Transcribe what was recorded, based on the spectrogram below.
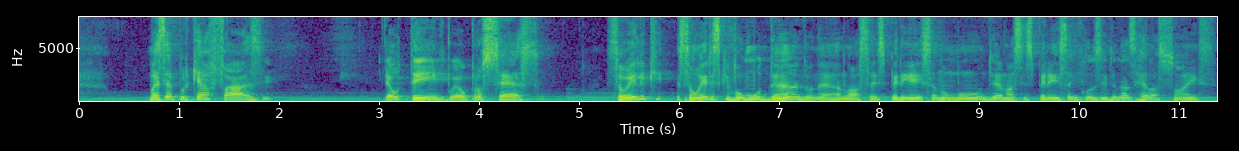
mas é porque é a fase, é o tempo, é o processo. São, ele que, são eles que vão mudando né, a nossa experiência no mundo e a nossa experiência, inclusive, nas relações.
